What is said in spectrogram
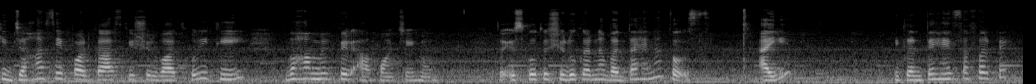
कि जहाँ से पॉडकास्ट की शुरुआत हुई थी, वहाँ मैं फिर आ पहुँची हूँ। तो इसको तो शुरू करना बनता है ना दोस्त? आइए, निकलते हैं सफ़र पे।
